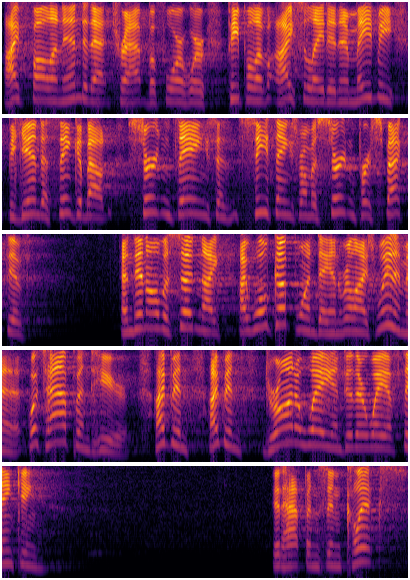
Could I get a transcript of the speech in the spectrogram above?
I've fallen into that trap before where people have isolated and made me begin to think about certain things and see things from a certain perspective. And then all of a sudden, I, I woke up one day and realized wait a minute, what's happened here? I've been, I've been drawn away into their way of thinking. It happens in cliques.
